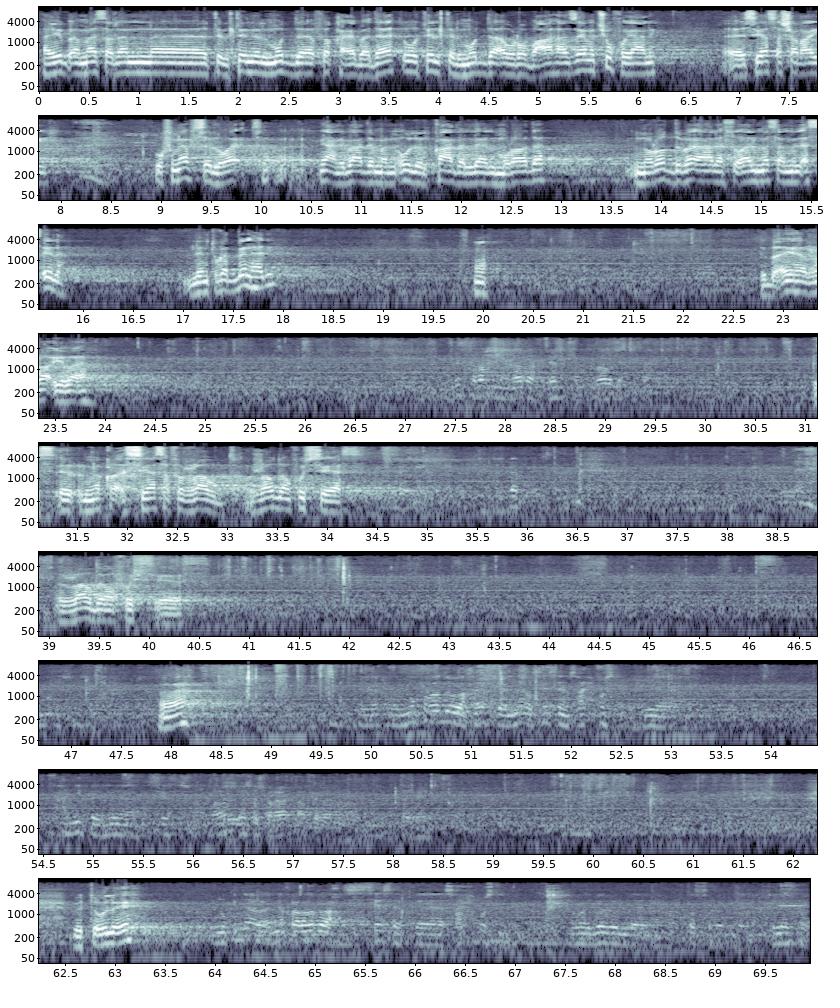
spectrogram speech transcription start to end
هيبقى مثلا آه، تلتين المدة فقه عبادات وتلت المدة أو ربعها زي ما تشوفوا يعني آه، سياسة شرعية. وفي نفس الوقت آه، يعني بعد ما نقول القاعدة المرادة نرد بقى على سؤال مثلا من الأسئلة اللي أنتوا كاتبينها دي. يبقى إيه الرأي بقى؟ بس نقرأ السياسة في الروض. الروض ما فيهوش سياسة. الروض ما فيهوش سياسة ها ممكن برضه حضرتك نقرا سياسة صحيح مسلم هي حديث اللي هي سياسة الشرطة السياسة الشرعيه بتاعت التجميل بتقول إيه؟ ممكن نقرا نقرأ برضه السياسة في صحيح مسلم. هو الباب المختص بالخلافة.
